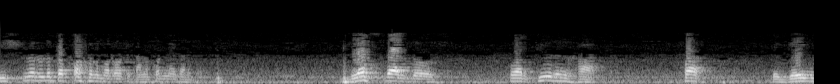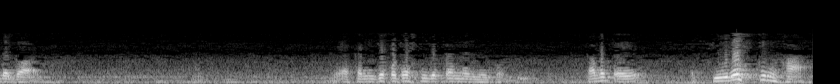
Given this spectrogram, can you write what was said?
ఈశ్వరుడు తప్ప అసలు మరొకటి కనపడనే కనపడుతుంది bless are those who are pure in heart for the gain the God ఎక్కడి నుంచో కొటేషన్ చెప్పాను నేను మీకు. కాబట్టి ప్యూరెస్ట్ ఇన్ హార్ట్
